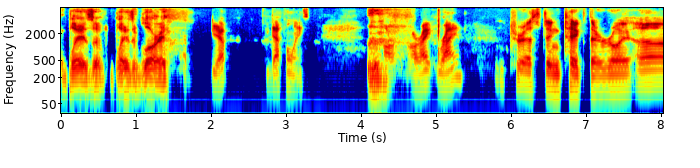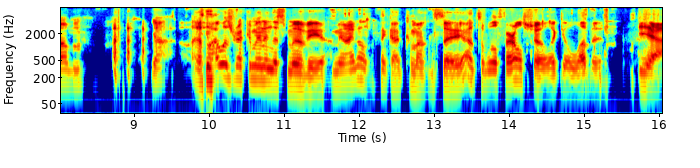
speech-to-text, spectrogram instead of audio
Blades of Blades of Glory. Yep, definitely. all, all right, Ryan. Interesting take there, Roy. Um, yeah, if I was recommending this movie, I mean, I don't think I'd come out and say, "Yeah, it's a Will Ferrell show. Like you'll love it." Yeah,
